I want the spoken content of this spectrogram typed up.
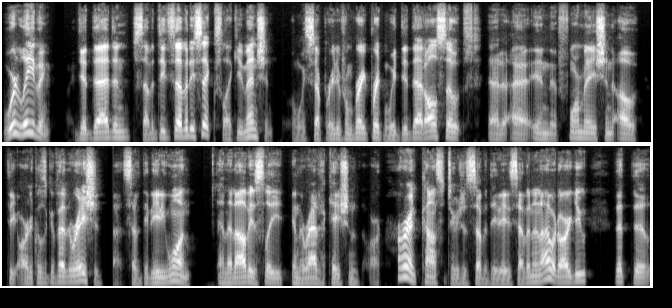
we're leaving. We did that in 1776, like you mentioned, when we separated from Great Britain. We did that also at, uh, in the formation of the Articles of Confederation, uh, 1781. And then obviously in the ratification of our current Constitution, 1787. And I would argue that the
